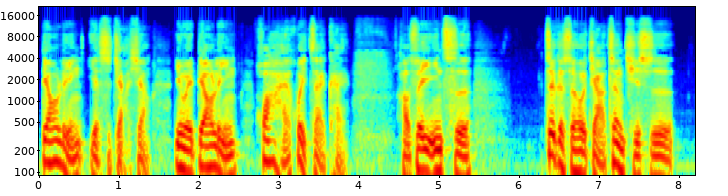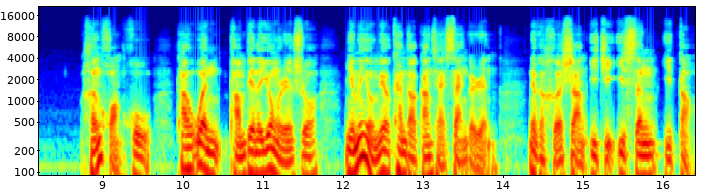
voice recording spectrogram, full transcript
凋零也是假象。因为凋零，花还会再开。好，所以因此，这个时候贾政其实很恍惚。他问旁边的佣人说：“你们有没有看到刚才三个人？那个和尚以及一僧一道？”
